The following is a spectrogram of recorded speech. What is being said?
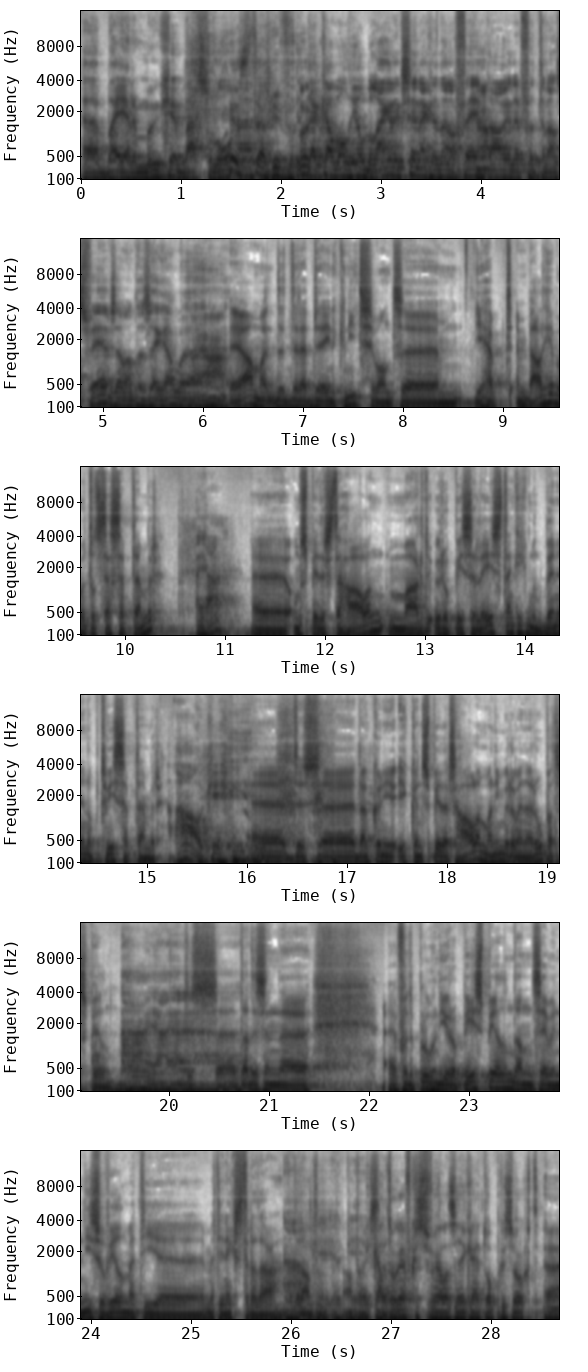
eh, Bayern München, Barcelona. Stel je voor. Dat kan wel heel belangrijk zijn dat je dan vijf Ja. dagen even transfer bent. Want dan zeg je, ah, we, Ja, Ja, maar dat, dat heb je eigenlijk niet, want eh, je hebt in België we tot 6 september ah, ja? eh, om spelers te halen, maar de Europese lijst, denk ik, moet binnen op 2 september. Ah, oké. Eh, dus eh, dan kun je, je kunt spelers halen, maar niet meer om in Europa te spelen. Ah, ja, ja, ja, Dus eh, dat is een... eh, eh, voor de ploegen die Europees spelen, dan zijn we niet zoveel met die, eh, met die extra dagen. Ah, Ik extra had toch even voor alle zekerheid opgezocht. eh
